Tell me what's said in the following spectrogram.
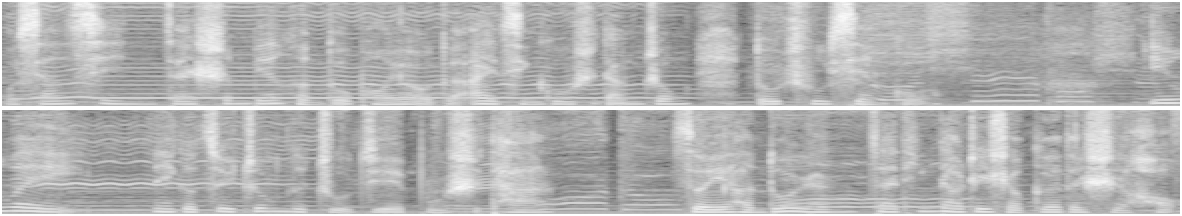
我相信在身边很多朋友的爱情故事当中都出现过。因为那个最终的主角不是他，所以很多人在听到这首歌的时候，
